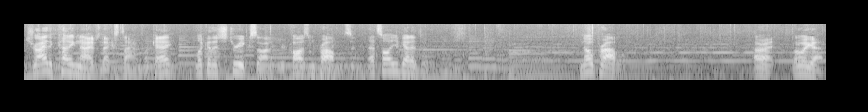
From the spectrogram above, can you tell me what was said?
dry the cutting knives next time, okay? Look at the streaks on it. You're causing problems. That's all you got to do. No problem. All right, what do we got?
